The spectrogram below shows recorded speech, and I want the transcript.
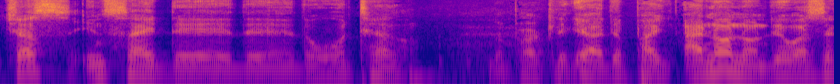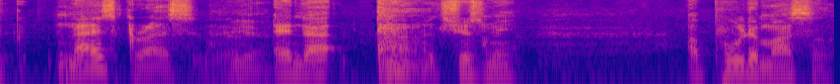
just inside the, the, the hotel. The parking. Yeah, the park. I know, no, there was a nice grass. Yeah. And, uh, excuse me, I pulled a muscle.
